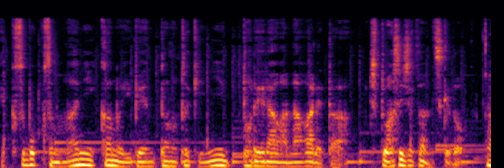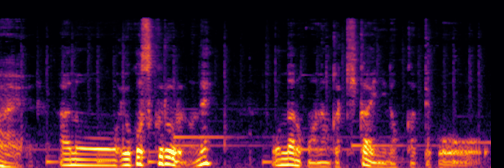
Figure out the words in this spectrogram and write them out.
Xbox の何かのイベントの時にトレーラーが流れた、ちょっと忘れちゃったんですけど、はい。あの、横スクロールのね、女の子がなんか機械に乗っかってこ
